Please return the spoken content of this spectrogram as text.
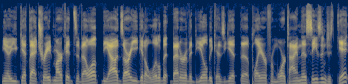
you know you get that trade market developed, the odds are you get a little bit better of a deal because you get the player for more time this season. Just get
